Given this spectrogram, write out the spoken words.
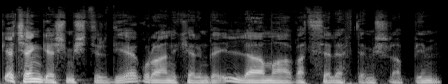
Geçen geçmiştir diye Kur'an-ı Kerim'de illa ma gat selef demiş Rabbim.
